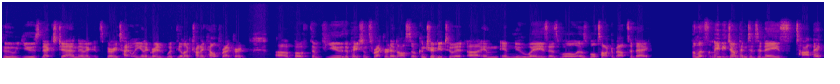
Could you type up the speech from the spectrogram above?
who use NextGen, and it's very tightly integrated with the electronic health record, uh, both to view the patient's record and also contribute to it uh, in in new ways, as we'll as we'll talk about today. But let's maybe jump into today's topic.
